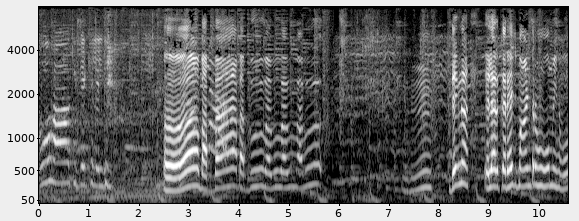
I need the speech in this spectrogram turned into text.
ओ हाँ क्रिकेट खेले गए ओ बाबा बाबू बाबू बाबू बाबू हम्म, देख ना एलर करेज बांट रहा हूँ वो मैं वो।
